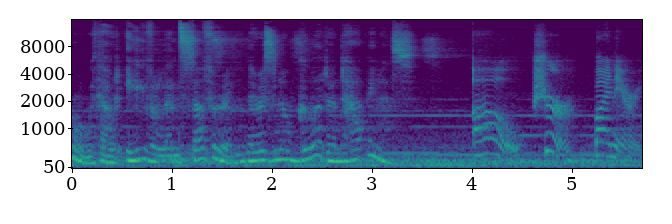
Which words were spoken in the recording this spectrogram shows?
Oh, without evil and suffering, there is no good and happiness. Oh, sure, binary.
